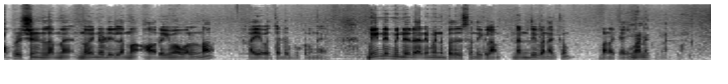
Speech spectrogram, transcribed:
ஆப்ரேஷன் இல்லாமல் நோய் நொடி இல்லாமல் ஆரோக்கியமாக வாழனா ஐயாவை தொடர்பு கொள்ளுங்கள் மீண்டும் இன்னொரு அருமையான பதிவு சந்திக்கலாம். நன்றி வணக்கம் வணக்கம் வணக்கம் வணக்கம்.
